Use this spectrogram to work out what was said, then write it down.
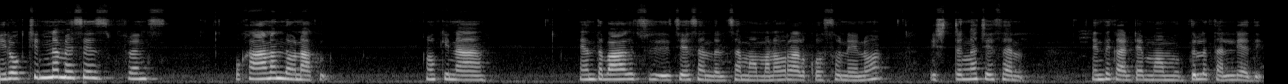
మీరు ఒక చిన్న మెసేజ్ ఫ్రెండ్స్ ఒక ఆనందం నాకు. ఓకేనా? ఎంత బాగా చే- చేశాను తెలుసా? మా మనవరాల కోసం నేను ఇష్టంగా చేశాను. ఎందుకంటే మా ముద్దుల తల్లి అది.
